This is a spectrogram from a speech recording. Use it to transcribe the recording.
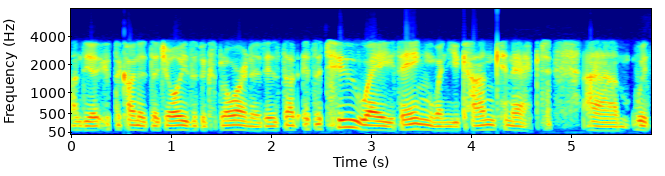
and the the kind of the joys of exploring it is that it's a two way thing when you can connect um, with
